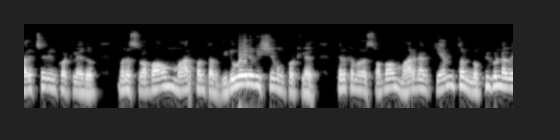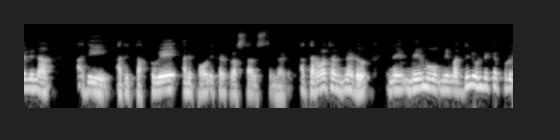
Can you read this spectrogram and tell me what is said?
పరిచయం ఇంకోట్లేదు మన స్వభావం మార్పు అంత విలువైన విషయం ఇంకోట్లేదు కనుక మన స్వభావం మారడానికి ఎంత నొప్పి గుండా వెళ్ళినా అది అది తక్కువే అని పౌలు ఇక్కడ ప్రస్తావిస్తున్నాడు. ఆ తర్వాత అంటున్నాడు నే మేము మీ మధ్యలో ఉండేటప్పుడు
